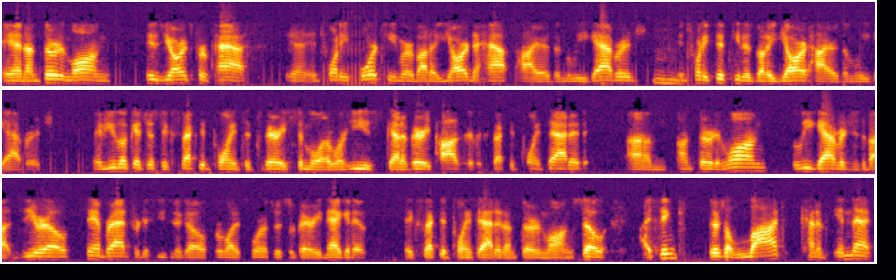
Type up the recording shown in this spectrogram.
And on third and long, his yards per pass in 2014 were about a yard and a half higher than the league average. Mm-hmm. In 2015, it was about a yard higher than the league average. If you look at just expected points, it's very similar, where he's got a very positive expected points added um, on third and long. The league average is about zero. Sam Bradford a season ago, for what it's worth, was a very negative expected points added on third and long. So I think there's a lot kind of in that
